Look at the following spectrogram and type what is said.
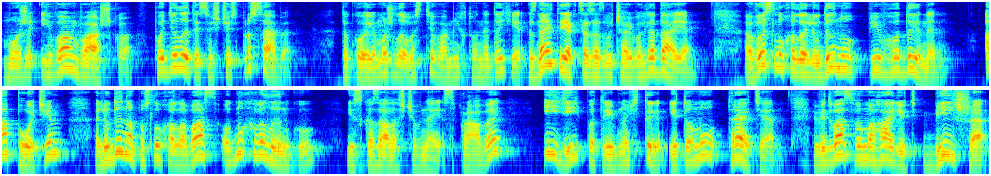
може і вам важко поділитися щось про себе. Такої можливості вам ніхто не дає. Знаєте, як це зазвичай виглядає? Ви слухали людину півгодини, а потім людина послухала вас одну хвилинку і сказала, що в неї справи, і їй потрібно йти. І тому третє, від вас вимагають більше.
